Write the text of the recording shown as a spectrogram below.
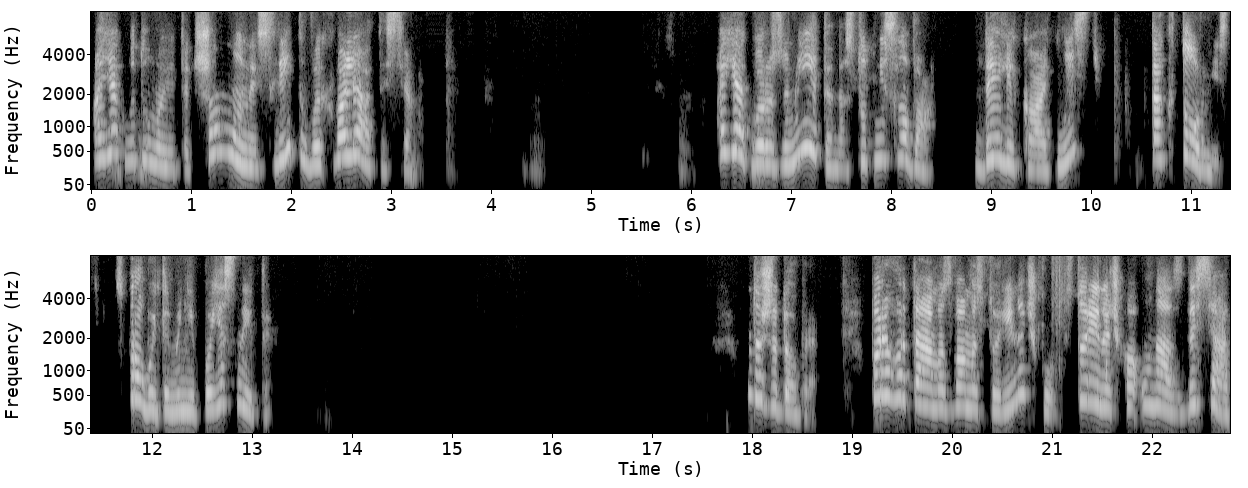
А як ви думаєте, чому не слід вихвалятися? А як ви розумієте наступні слова? Делікатність, тактовність. Спробуйте мені пояснити. Дуже добре. Перегортаємо з вами сторіночку. Сторіночка у нас 10.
